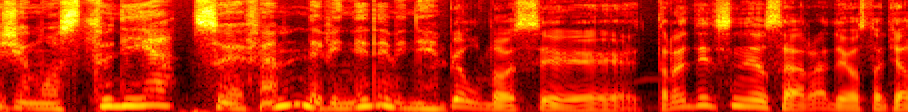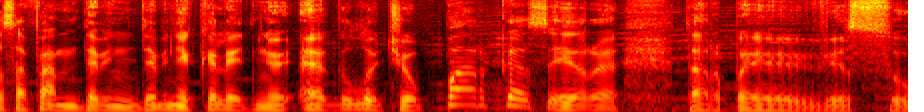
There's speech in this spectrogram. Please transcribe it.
Žiemos studija su FM99. Pildosi tradicinis radio stoties FM99 kalėdinių eglučių parkas ir tarp visų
